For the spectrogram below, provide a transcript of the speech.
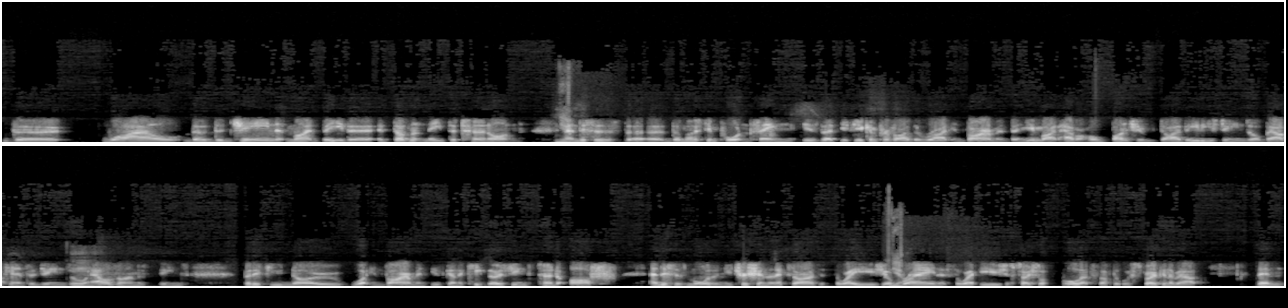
the while the the gene might be there, it doesn't need to turn on. Yeah. And this is the the most important thing is that if you can provide the right environment, then you might have a whole bunch of diabetes genes or bowel cancer genes or Mm. Alzheimer's genes. But if you know what environment is going to keep those genes turned off, and this is more than nutrition and exercise, it's the way you use your Yeah. brain, it's the way you use your social, all that stuff that we've spoken about then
